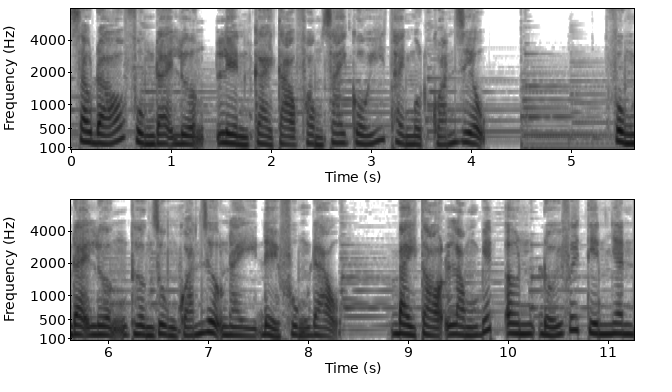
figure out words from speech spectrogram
Sau đó Phùng Đại Lượng liền cải tạo phòng say cối thành một quán rượu. Phùng Đại Lượng thường dùng quán rượu này để phụng đạo, bày tỏ lòng biết ơn đối với tiên nhân.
